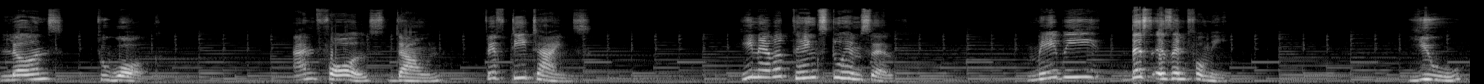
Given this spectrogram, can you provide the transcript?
learns to walk and falls down 50 times, he never thinks to himself, maybe this isn't for me. You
